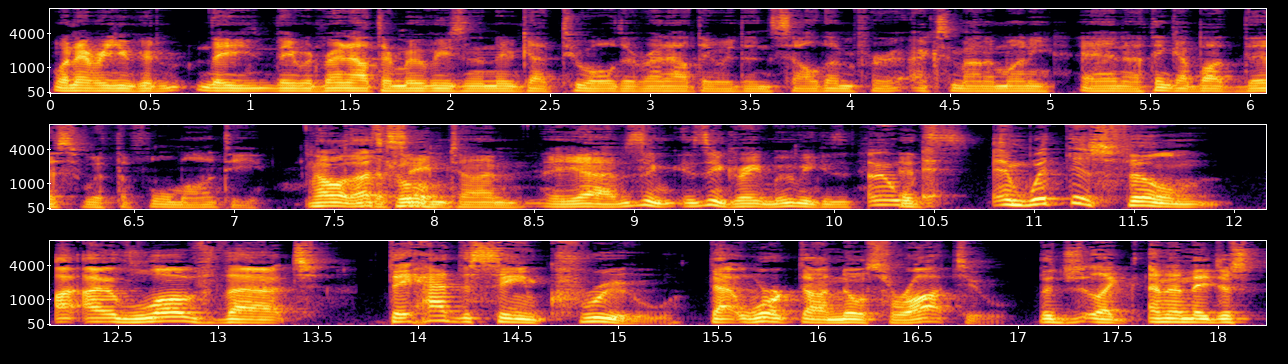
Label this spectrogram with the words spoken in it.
whenever you could they they would rent out their movies and then they got too old to rent out. They would then sell them for X amount of money. And I think I bought this with the Full Monty oh, at that's the cool. same time. Yeah, it was a, it was a great movie because I mean, it's and with this film, I, I love that they had the same crew that worked on Nosferatu. The like, and then they just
